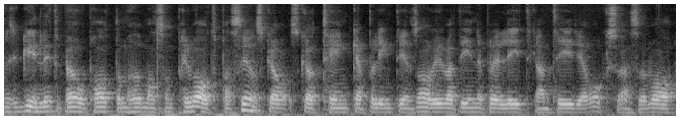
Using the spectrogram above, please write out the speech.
vi ska gå in lite på och prata om hur man som privatperson ska, ska tänka på LinkedIn. Så har vi varit inne på det lite grann tidigare också. Alltså var,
